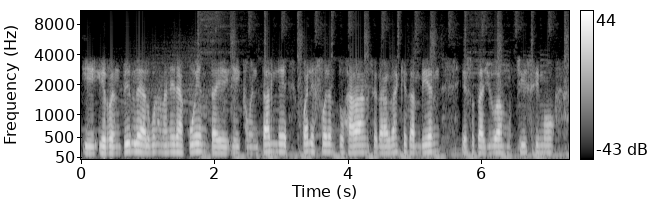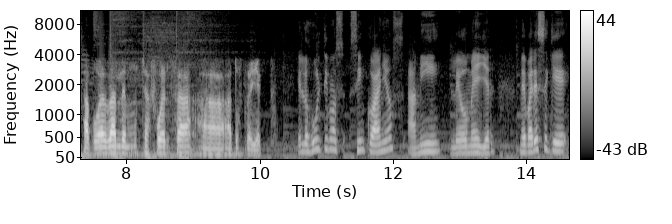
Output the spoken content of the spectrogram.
y, rendirle de alguna manera cuenta y, comentarle cuáles fueron tus avances, la verdad es que también eso te ayuda muchísimo a poder darle mucha fuerza a tus proyectos. En los últimos cinco años, a mí, Leo Meyer, me parece que,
